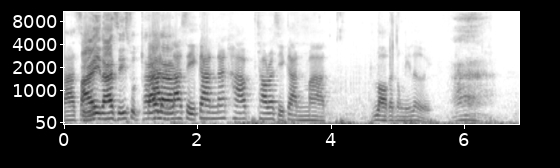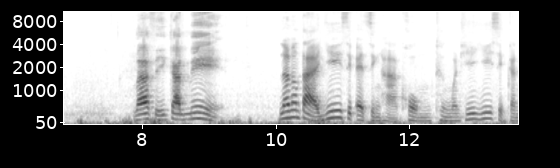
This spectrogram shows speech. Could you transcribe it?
ราไปศีราศีสุดท้ายกันนะราศีกันนะครับ ชาวราศีกันมารอกันตรงนี้เลย อ่าราศีกันนี่ เริ่มตั้งแต่ 21 สิงหาคมถึงวันที่ 20 กัน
